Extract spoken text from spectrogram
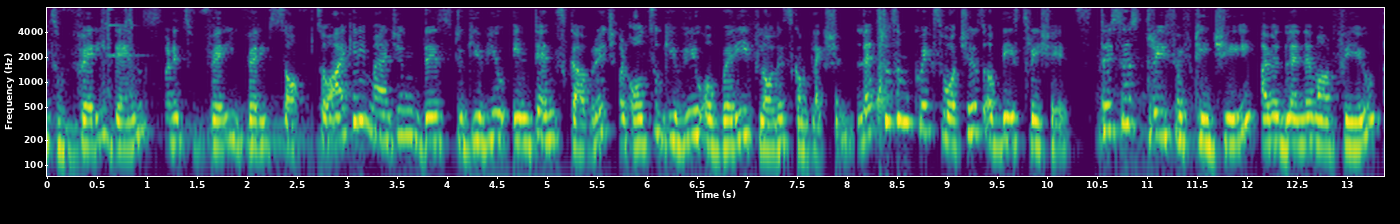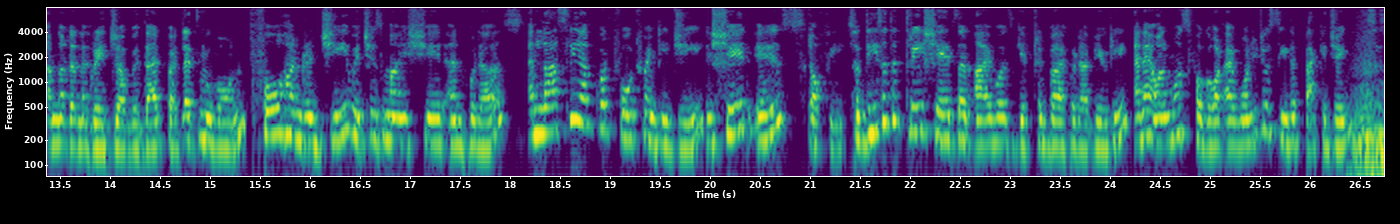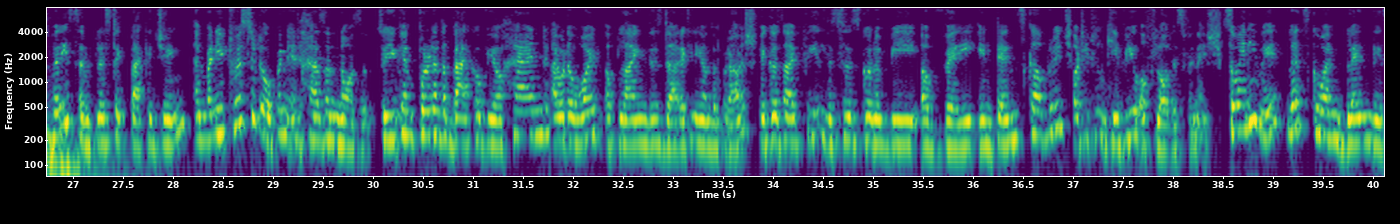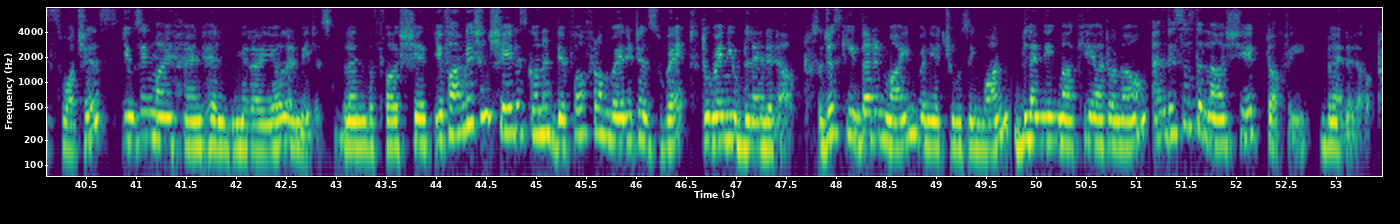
It's very dense, but it's very, very soft. So I can imagine this to give you intense coverage, but also give you a very flawless complexion. Let's do some quick swatches of these three shades. This is 350G. I will blend them out for you. I'm not done a great job with that, but let's move on. 400G, which is my shade and Huda's. And lastly, I've got 420G. The shade is Toffee. So these are the three shades that I was gifted by Huda Beauty. And I almost forgot, I want you to see the packaging. This is very simplistic packaging. And when you twist it open, it has a nozzle. So you can put it at the back of your hand. I would avoid applying this directly on the brush because I feel this is going to be a very intense coverage, but it will give you a flawless finish. So anyway, let's go and blend these swatches using my handheld mirror here. Let me just blend the first shade. Your foundation shade is going to differ from when it is wet to when you blend it out. So just keep that in mind when you're choosing one. Blending macchiato now. And this is the last shade, Toffee. Blend it out.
